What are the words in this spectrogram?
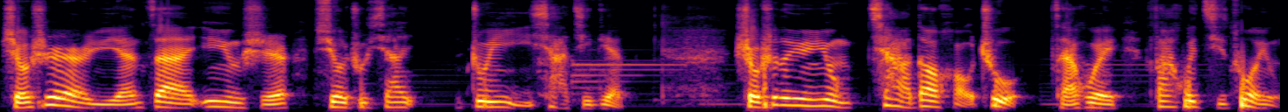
手势语言在运用时需要注意下注意以下几点。手势的运用恰到好处，才会发挥其作用。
